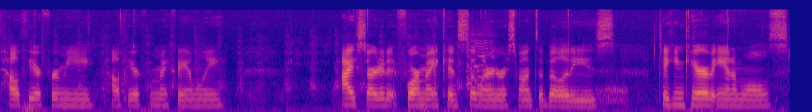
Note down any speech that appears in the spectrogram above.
Healthier for me, healthier for my family. I started it for my kids to learn responsibilities, taking care of animals.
